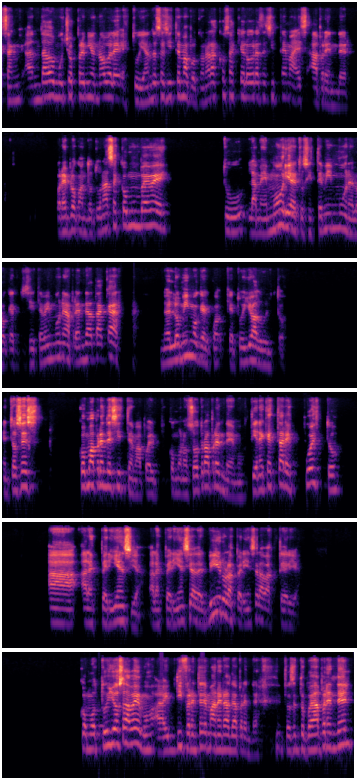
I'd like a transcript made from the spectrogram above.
Se han, han dado muchos premios Nobel estudiando ese sistema porque una de las cosas que logra ese sistema es aprender. Por ejemplo, cuando tú naces como un bebé, tu, la memoria de tu sistema inmune, lo que tu sistema inmune aprende a atacar, no es lo mismo que, tú y yo adulto. Entonces, ¿cómo aprende el sistema? Pues como nosotros aprendemos, tiene que estar expuesto a, a la experiencia, a la experiencia del virus, la experiencia de la bacteria como tú y yo sabemos, hay diferentes maneras de aprender. Entonces tú puedes aprender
